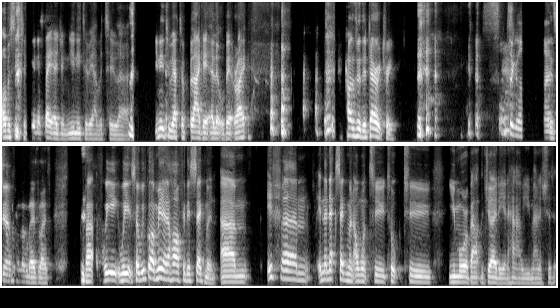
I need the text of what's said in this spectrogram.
Obviously, to be an estate agent, you need to be able to, uh, you need to be able to blag it a little bit, right? Comes with the territory. something along those lines. Yeah. Along those lines. But we we so we've got a minute and a half in this segment. Um, if um, in the next segment I want to talk to you more about the journey and how you managed to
